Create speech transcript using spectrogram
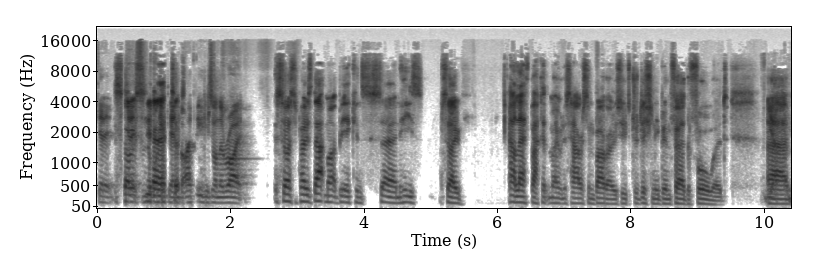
get it, So get it from the yeah, weekend. so- But I think he's on the right. so I suppose that might be a concern. He's so our left back at the moment is Harrison Burrows, who's traditionally been further forward. Yeah. Um,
